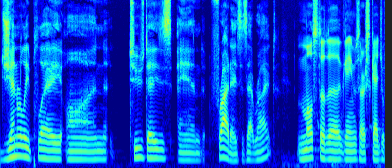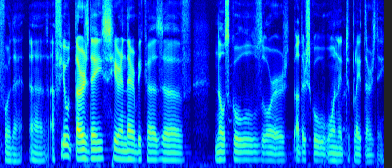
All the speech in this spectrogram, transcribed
generally play on Tuesdays and Fridays. Is that right? Most of the games are scheduled for that. Uh, a few Thursdays here and there because of no schools or other school wanted to play Thursday.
